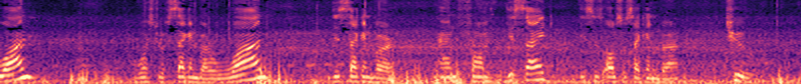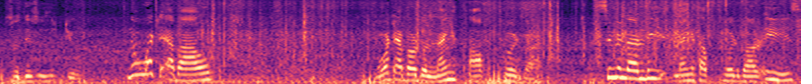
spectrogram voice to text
one. What's the second bar. One this second bar. And from this side this is also second bar. Two. So this is a two. Now what about what about the length of third bar? Similarly length of third bar is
